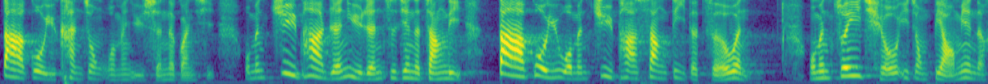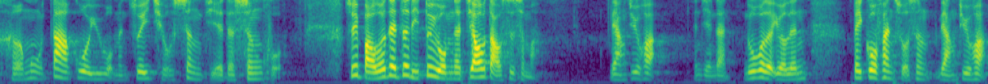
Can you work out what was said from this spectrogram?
大过于看重我们与神的关系。我们惧怕人与人之间的张力。大过于我们惧怕上帝的责问，我们追求一种表面的和睦，大过于我们追求圣洁的生活。所以保罗在这里对我们的教导是什么？两句话，很简单。如果有人被过犯所胜，两句话：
